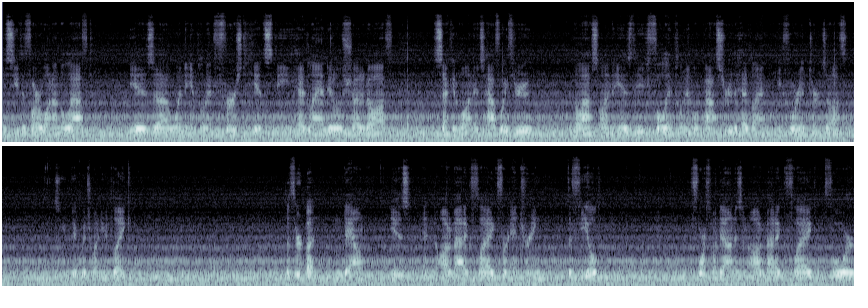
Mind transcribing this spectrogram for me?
You see the far one on the left is uh, when the implement first hits the headland, it'll shut it off. The second one is halfway through. The last one is the full implement will pass through the headland before it turns off. So you pick which one you'd like. The third button down is an automatic flag for entering the field. The fourth one down is an automatic flag for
